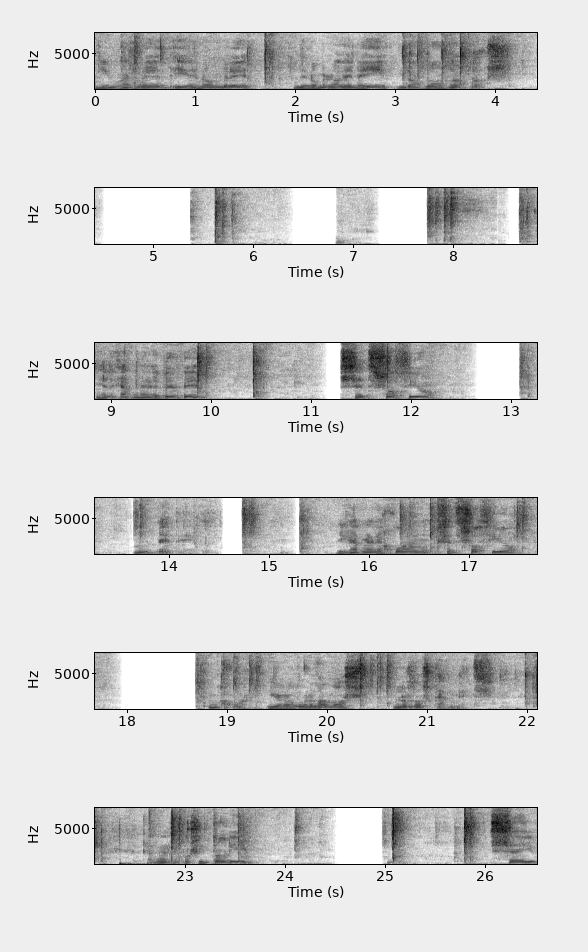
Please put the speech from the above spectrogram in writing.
New Garnet y de nombre, de nombre no, DNI 2222. Y el carnet de Pepe, set socio, Pepe. Y carnet de Juan, set socio, Juan. Y ahora guardamos los dos carnets. Carnet repository, save,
